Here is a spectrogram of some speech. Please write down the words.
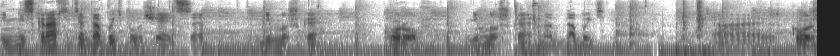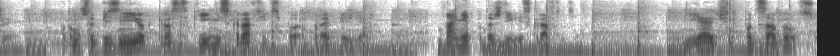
Не скрафтить, а добыть, получается, немножко коров. Немножко надо добыть э, кожи. Потому что без нее как раз таки и не скрафтить пропеллер. А, нет, подожди, или скрафтить. Я что-то подзабыл все.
